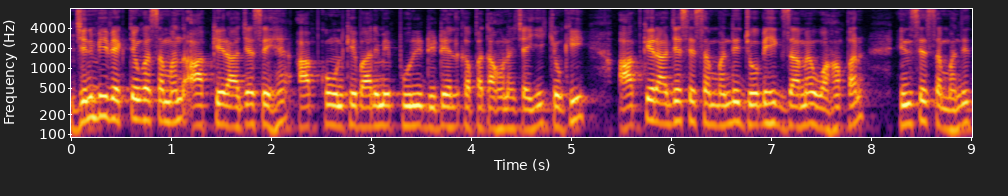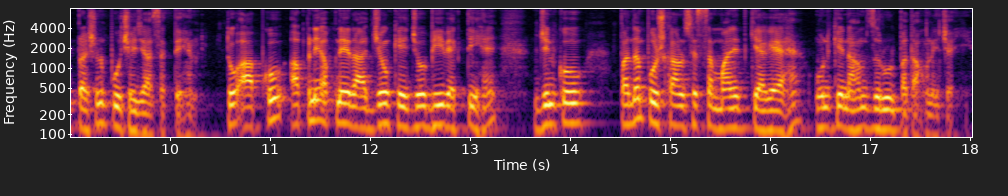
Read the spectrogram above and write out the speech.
जिन भी व्यक्तियों का संबंध आपके राज्य से है, आपको उनके बारे में पूरी डिटेल का पता होना चाहिए, क्योंकि आपके राज्य से संबंधित जो भी एग्ज़ाम है, वहाँ पर इनसे संबंधित प्रश्न पूछे जा सकते हैं। तो आपको अपने अपने राज्यों के जो भी व्यक्ति हैं, जिनको पद्म पुरस्कारों से सम्मानित किया गया है, उनके नाम ज़रूर पता होने चाहिए।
